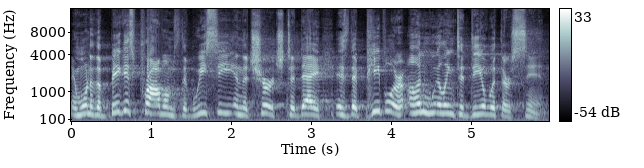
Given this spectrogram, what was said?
And one of the biggest problems that we see in the church today is that people are unwilling to deal with their sin.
